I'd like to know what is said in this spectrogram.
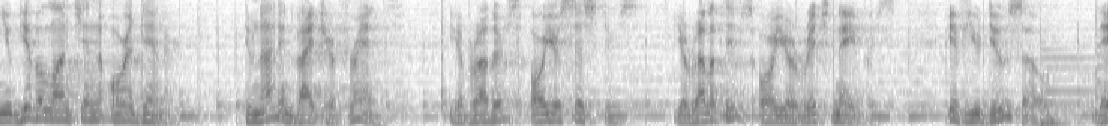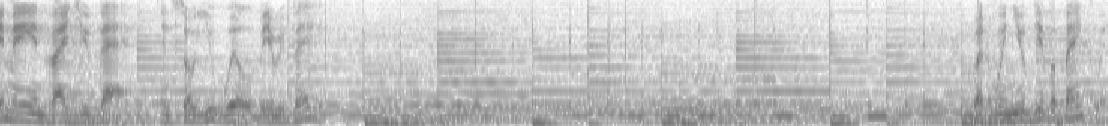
you give a luncheon or a dinner, do not invite your friends, your brothers or your sisters, your relatives or your rich neighbors. If you do so, they may invite you back, and so you will be repaid. But when you give a banquet,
